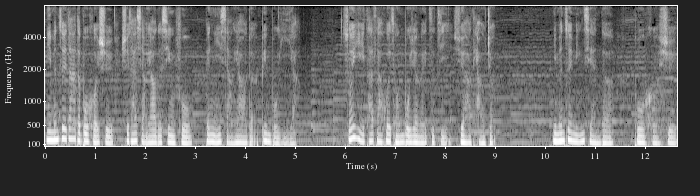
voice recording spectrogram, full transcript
你们最大的不合适是他想要的幸福跟你想要的并不一样，所以他才会从不认为自己需要调整。你们最明显的不合适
